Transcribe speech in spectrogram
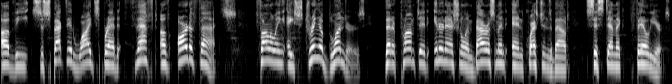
of the suspected widespread theft of artifacts following a string of blunders that have prompted international embarrassment and questions about systemic failures.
